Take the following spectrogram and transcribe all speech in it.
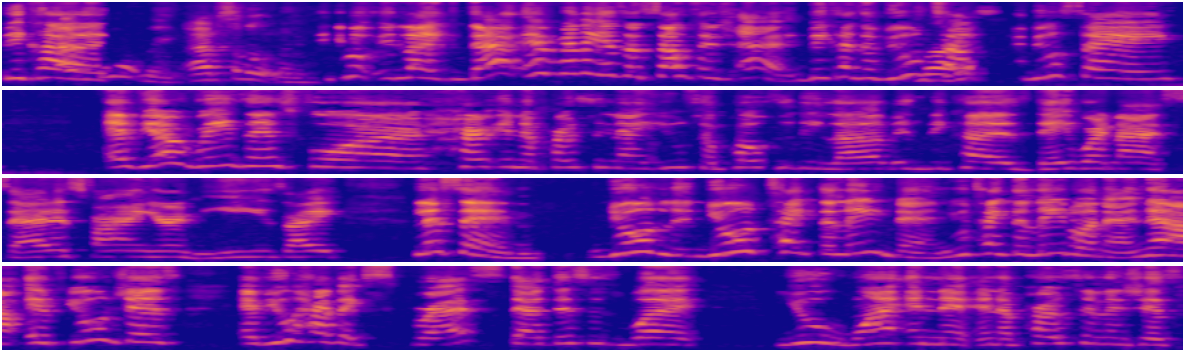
because Absolutely. Absolutely. you like that. It really is a selfish act because if you Right. tell, if you say, if your reasons for hurting the person that you supposedly love is because they were not satisfying your needs, like listen, you you take the lead. Then you take the lead on that. Now, if you just if you have expressed that this is what you want and the and the person is just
